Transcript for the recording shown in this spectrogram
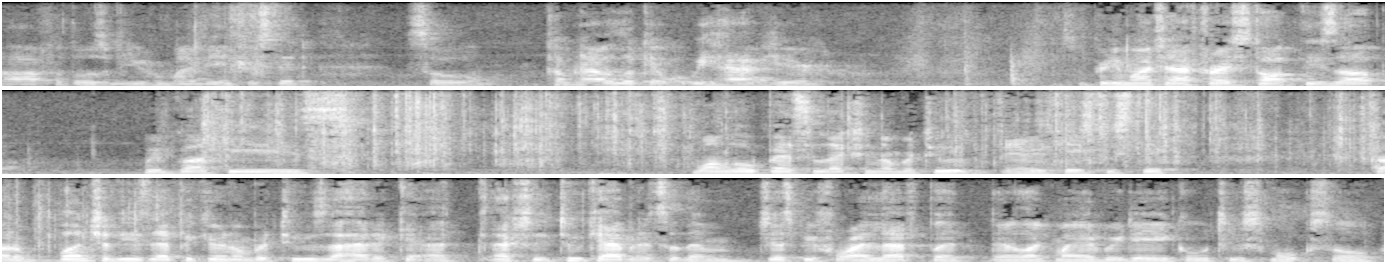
uh, for those of you who might be interested. So come and have a look at what we have here. So pretty much after I stock these up, we've got these Juan Lopez selection number two, very tasty stick. Got a bunch of these Epicure number twos. I had a, actually two cabinets of them just before I left, but they're like my everyday go-to smoke. So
